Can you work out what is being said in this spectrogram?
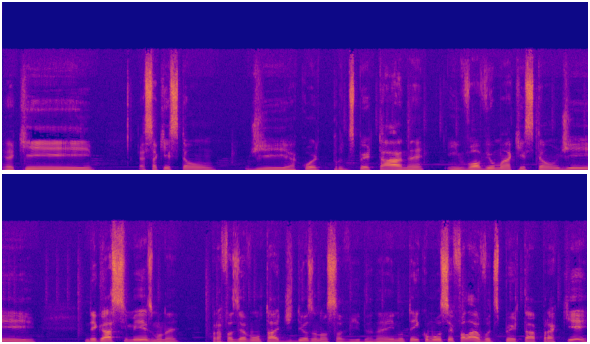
é que essa questão de para o despertar, né, envolve uma questão de negar a si mesmo, né, para fazer a vontade de Deus na nossa vida, né? E não tem como você falar, ah, vou despertar para quê?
